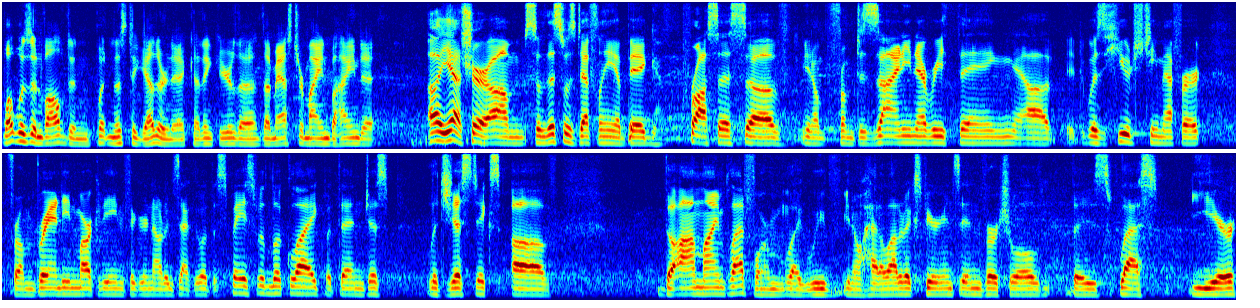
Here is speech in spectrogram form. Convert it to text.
What was involved in putting this together, Nick? I think you're the, the mastermind behind it. Uh, yeah, sure. Um, so this was definitely a big process of you know from designing everything. Uh, it was a huge team effort from branding, marketing, figuring out exactly what the space would look like, but then just logistics of the online platform. Like we've you know had a lot of experience in virtual this last year,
